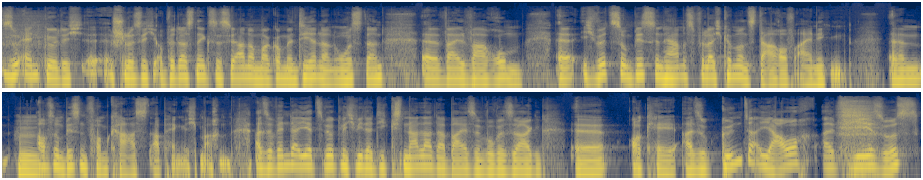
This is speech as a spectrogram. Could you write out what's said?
so endgültig äh, schlüssig, ob wir das nächstes Jahr nochmal kommentieren an Ostern, äh, weil warum? Äh, ich würde so ein bisschen, Hermes, vielleicht können wir uns darauf einigen ähm, hm. auch so ein bisschen vom Cast abhängig machen. Also wenn da jetzt wirklich wieder die Knaller dabei sind, wo wir sagen, äh, okay, also Günther Jauch als Jesus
